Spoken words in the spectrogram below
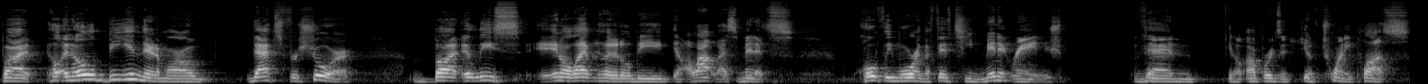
But he'll, and he'll be in there tomorrow, that's for sure. But at least in all likelihood, it'll be a lot less minutes. Hopefully, more in the 15 minute range than you know upwards of you know 20 plus.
